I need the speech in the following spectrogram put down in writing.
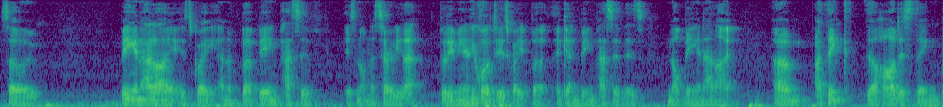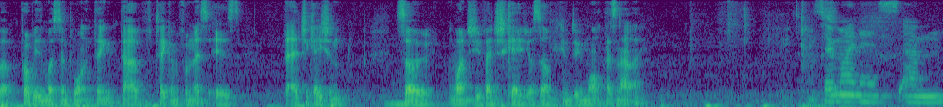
So, being an ally is great, and but being passive is not necessarily that. Believing in equality is great, but again, being passive is not being an ally. Um, I think the hardest thing, but probably the most important thing that I've taken from this is the education. So once you've educated yourself, you can do more as an ally. So mine is um,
